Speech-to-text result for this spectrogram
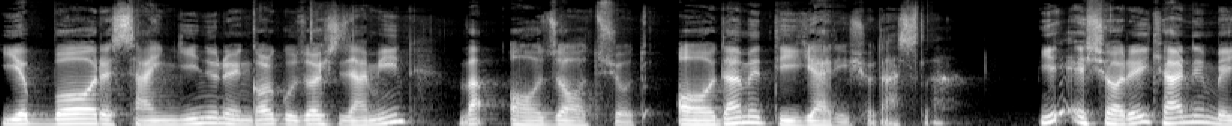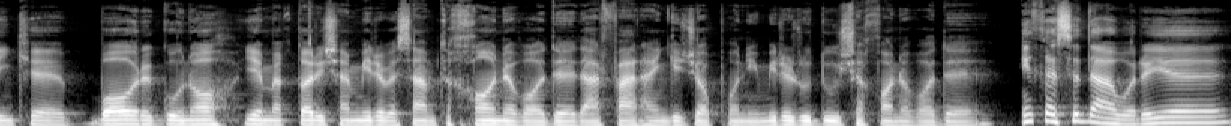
یه بار سنگین رو انگار گذاشت زمین و آزاد شد. آدم دیگری شد اصلا. یه اشاره کردیم به اینکه بار گناه یه مقداریش هم میره به سمت خانواده در فرهنگ ژاپنی میره رو دوش خانواده. این قصه درباره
